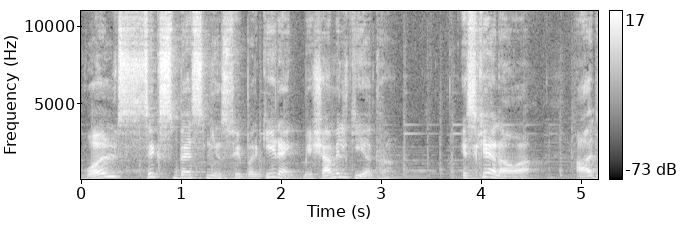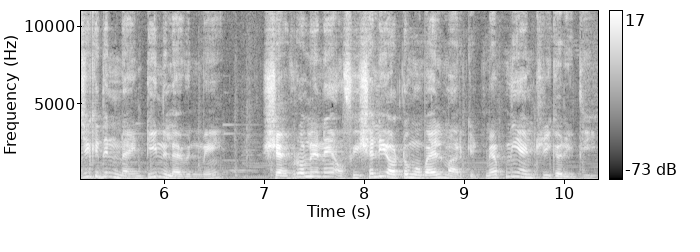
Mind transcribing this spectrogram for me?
वर्ल्ड सिक्स बेस्ट न्यूज़पेपर की रैंक में शामिल किया था। इसके अलावा, आज ही के दिन 1911 में शेवरोले ने ऑफिशियली ऑटोमोबाइल मार्केट में अपनी एंट्री करी थी।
